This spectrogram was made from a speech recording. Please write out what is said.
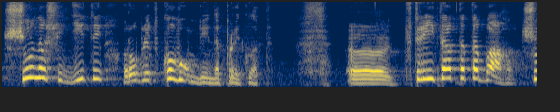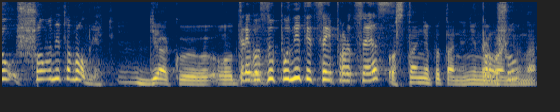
що наші діти роблять в Колумбії, наприклад, Е, в Тринітад та Табаго. Що, що вони там роблять? дякую. От, Треба зупинити цей процес. Останнє питання, Ніна Прошу. Іванівна.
